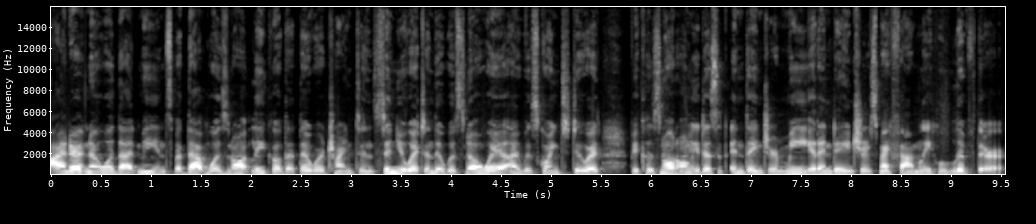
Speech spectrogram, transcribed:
I don't know what that means, but that was not legal that they were trying to insinuate, and there was no way I was going to do it because not only does it endanger me, it endangers my family who live there.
